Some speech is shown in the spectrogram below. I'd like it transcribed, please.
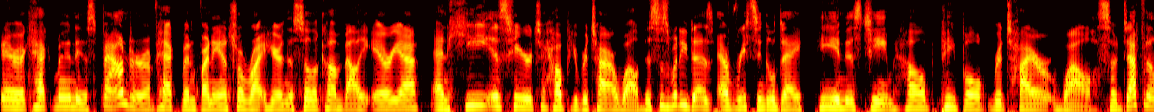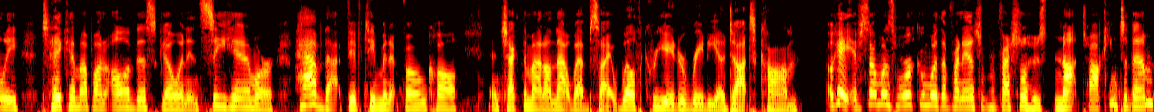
Eric Heckman is founder of Heckman Financial right here in the Silicon Valley area, and he is here to help you retire well. This is what he does every single day. He and his team help people retire well. So definitely take him up on all of this. Go in and see him or have that 15 minute phone call and check them out on that website, wealthcreatorradio.com. Okay, if someone's working with a financial professional who's not talking to them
